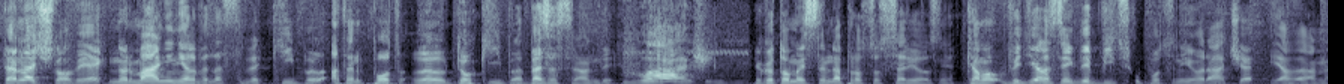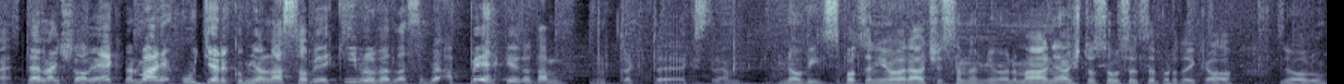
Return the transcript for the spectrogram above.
tenhle člověk normálně měl vedle sebe kýbl a ten pot lil do kýble, bez srandy. Vážně? Jako to myslím naprosto seriózně. Kamo, viděl jsi někdy víc upoceného hráče? Já teda ne. Tenhle člověk normálně útěrku měl na sobě, kýbl vedle sebe a pěkně to tam. No, tak to je extrém. No víc spoceného hráče jsem neměl normálně, až to soused se protejkalo dolů.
